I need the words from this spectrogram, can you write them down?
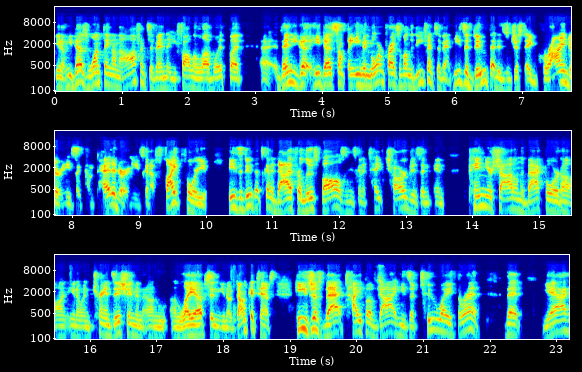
you know he does one thing on the offensive end that you fall in love with, but uh, then he go, he does something even more impressive on the defensive end. He's a dude that is just a grinder. He's a competitor, and he's going to fight for you. He's a dude that's going to die for loose balls, and he's going to take charges and, and pin your shot on the backboard on you know in transition and on, on layups and you know dunk attempts. He's just that type of guy. He's a two way threat. That yeah,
